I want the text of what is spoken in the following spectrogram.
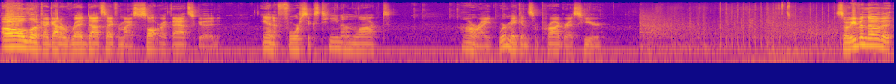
Oh look, I got a red dot sight for my assault. Right, that's good. And a 416 unlocked. All right, we're making some progress here. So even though the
